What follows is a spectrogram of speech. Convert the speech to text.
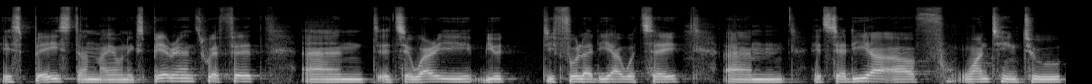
is based on my own experience with it, and it's a very beautiful idea, I would say. Um, it's the idea of wanting to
